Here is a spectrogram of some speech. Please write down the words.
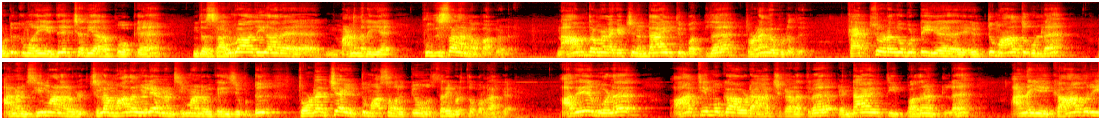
ஒடுக்குமுறையை எதேச்சதிகார போக்க இந்த சர்வாதிகார மனநிலையை புதுசாக நாங்கள் பார்க்கல. நாம் தமிழர் கட்சி ரெண்டாயிரத்தி பத்தில் தொடங்கப்படுது கட்சி தொடங்கப்பட்டு எ- எட்டு மாதத்துக்குள்ள அண்ணன் சீமானவர்கள் சில மாதங்களே அண்ணன் சீமானவர்கள் கைது செய்யப்பட்டு தொடர்ச்சியாக எட்டு மாதம் வரைக்கும் சிறைப்படுத்தப்படுறாங்க. அதே போல் அதிமுகவோட ஆட்சி காலத்தில் ரெண்டாயிரத்தி பதினெட்டில் அன்னைக்கு காவிரி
